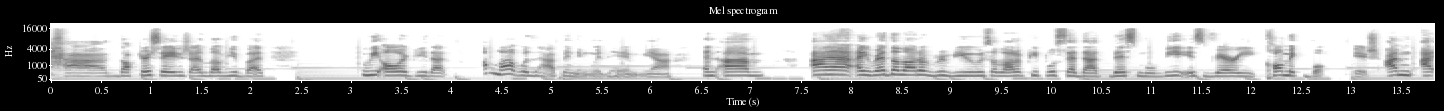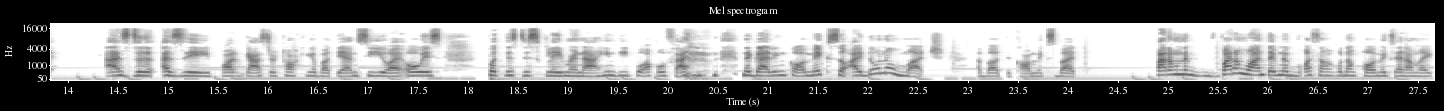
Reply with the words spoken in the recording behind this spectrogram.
ha, Doctor Strange, I love you, but we all agree that a lot was happening with him. Yeah, and um, I I read a lot of reviews. A lot of people said that this movie is very comic book ish. I'm I as the as a podcaster talking about the MCU, I always put this disclaimer na hindi po ako fan na galing comics, so I don't know much about the comics, but parang nag parang one time nagbukas ako ng comics and I'm like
